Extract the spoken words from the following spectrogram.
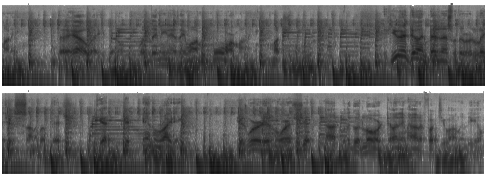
money. The hell they don't. What they mean is they want more money, much more. If you're doing business with a religious son of a bitch, get writing. His word isn't worth shit, not with the good Lord telling him how to fuck you on the deal.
